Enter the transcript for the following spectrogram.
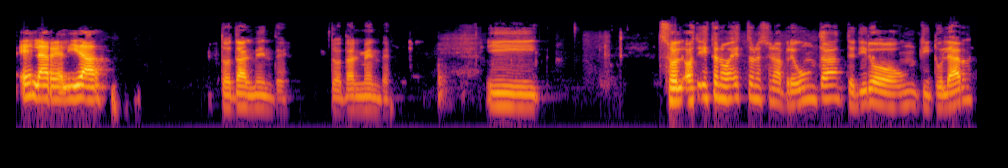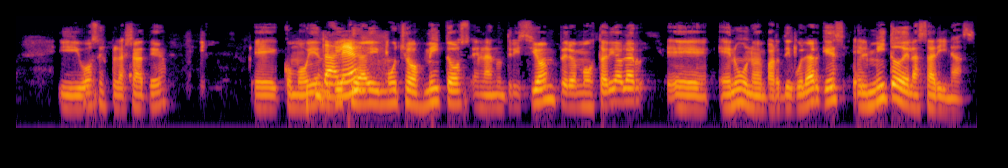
Es la realidad. Totalmente, totalmente. Y esto, no, esto no es una pregunta, te tiro un titular y vos explayate. Eh, como bien dijiste, hay muchos mitos en la nutrición, pero me gustaría hablar eh, en uno en particular, que es el mito de las harinas.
